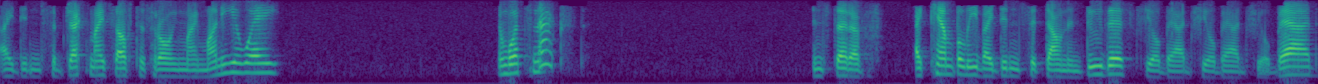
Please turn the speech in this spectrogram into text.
I didn't subject myself to throwing my money away. And what's next? instead of I can't believe I didn't sit down and do this, feel bad, feel bad, feel bad.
